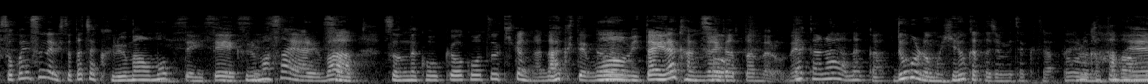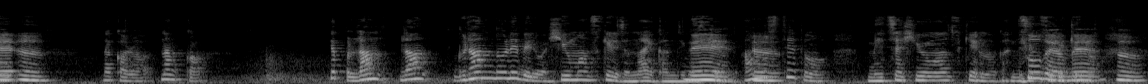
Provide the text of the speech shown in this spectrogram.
そこに住んでる人たちは車を持っていて車さえあればそんな公共交通機関がなくても、うん。みたいな考えだったんだろうだね。からなんか道路も広かったじゃんめちゃくちゃ。道路の幅も、ねうん。だからなんかやっぱランラン ground level は human scale じゃない感じがして、ねえ。アームステートはめっちゃヒューマンスケールな感じそうるけど。だよね。うん。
